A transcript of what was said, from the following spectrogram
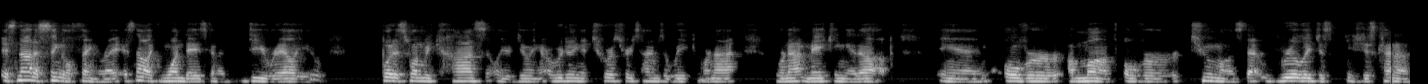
it's not a single thing, right? It's not like one day is going to derail you but it's when we constantly are doing it. We're doing it two or three times a week. We're not we're not making it up. And over a month, over two months, that really just you just kind of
